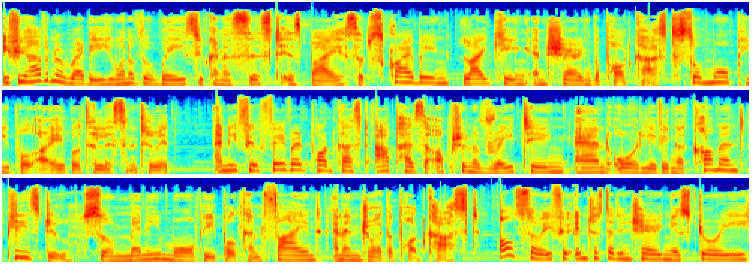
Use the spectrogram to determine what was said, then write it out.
If you haven't already, one of the ways you can assist is by subscribing, liking, and sharing the podcast so more people are able to listen to it. And if your favorite podcast app has the option of rating and or leaving a comment, please do so many more people can find and enjoy the podcast. Also, if you're interested in sharing your story,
